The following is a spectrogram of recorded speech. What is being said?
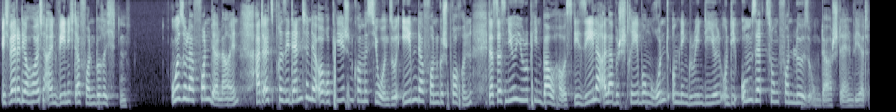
Ich werde dir heute ein wenig davon berichten. Ursula von der Leyen hat als Präsidentin der Europäischen Kommission soeben davon gesprochen, dass das New European Bauhaus die Seele aller Bestrebungen rund um den Green Deal und die Umsetzung von Lösungen darstellen wird.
